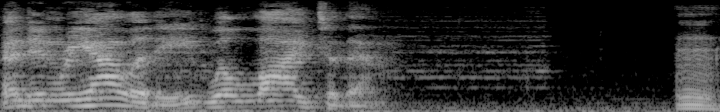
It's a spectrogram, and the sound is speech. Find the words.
and in reality we'll lie to them. Mm.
